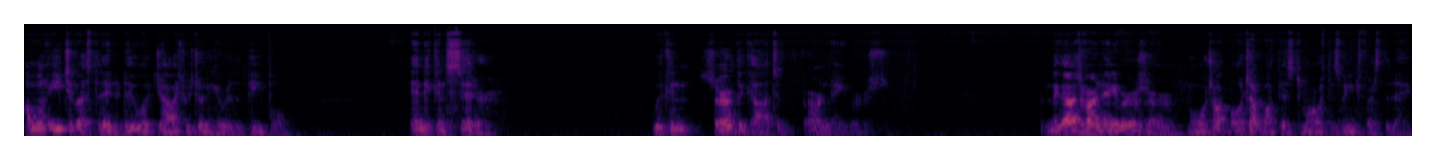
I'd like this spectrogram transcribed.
I want each of us today to do what Josh was doing here with the people and to consider we can serve the gods of our neighbors. And the gods of our neighbors are, we'll talk, we'll talk about this tomorrow, what this means for us today.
